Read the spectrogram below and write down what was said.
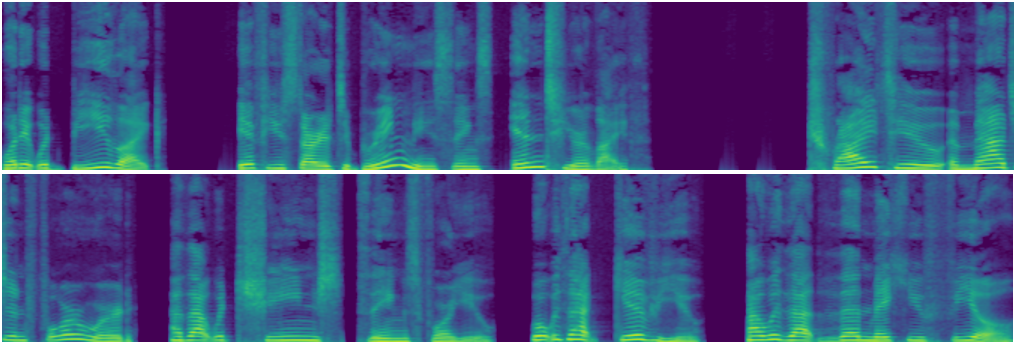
what it would be like if you started to bring these things into your life. Try to imagine forward how that would change things for you. What would that give you? How would that then make you feel?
